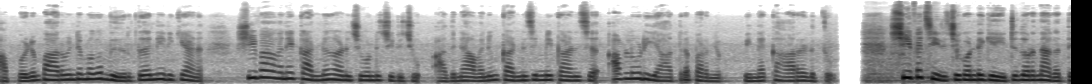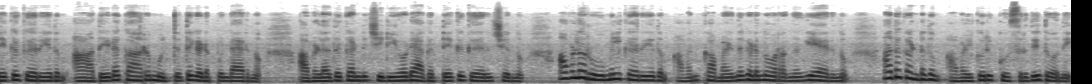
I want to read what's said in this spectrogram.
അപ്പോഴും പാറുവിന്റെ മുഖം വീർത്ത് തന്നെ ഇരിക്കുകയാണ്. ശിവ അവനെ കണ്ണ് കാണിച്ചുകൊണ്ട് ചിരിച്ചു. അതിന് അവനും കണ്ണ് ചിമ്മി കാണിച്ച് അവളോട് യാത്ര പറഞ്ഞു. പിന്നെ കാറെടുത്തു. ശിവ ചിരിച്ചുകൊണ്ട് ഗേറ്റ് തുറന്ന് അകത്തേക്ക് കയറിയതും ആദയുടെ കാറ് മുറ്റത്ത് കിടപ്പുണ്ടായിരുന്നു. അവളത് കണ്ട് ചിരിയോടെ അകത്തേക്ക് കയറി ചെന്നു. അവൾ റൂമിൽ കയറിയതും അവൻ കമഴ്ന്ന് കിടന്ന് ഉറങ്ങുകയായിരുന്നു. അത് കണ്ടതും അവൾക്കൊരു കുസൃതി തോന്നി.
